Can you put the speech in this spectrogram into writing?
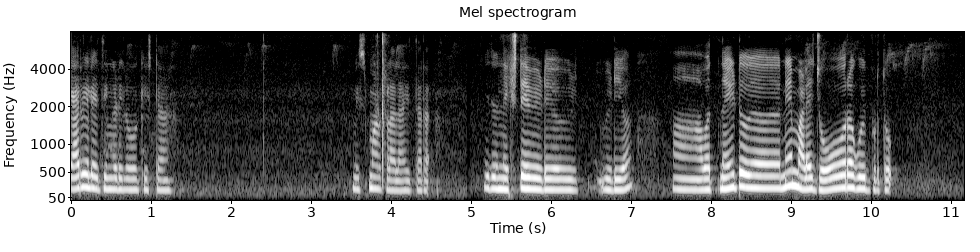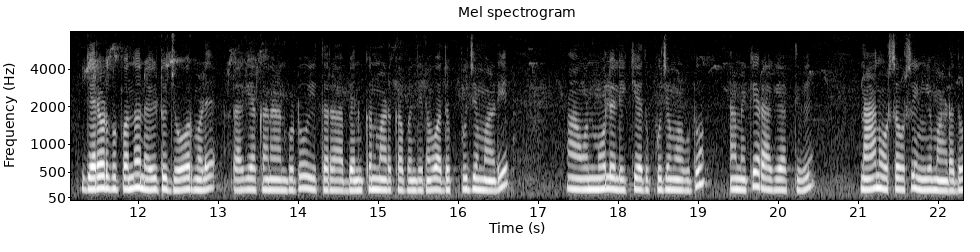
ಯಾರಿಗೆಲ್ಲ ಎತ್ತಿಂಗಡಿಲಿ ಗಾಡೀಲಿ ಹೋಗೋಕೆ ಇಷ್ಟ? ಮಿಸ್ ಮಾಡ್ಕೊಳ್ಳಲ್ಲ ಈ ಥರ. ಇದು ನೆಕ್ಸ್ಟ್ ಡೇ ವಿಡಿಯೋ ವಿಡಿಯೋ ಅವತ್ತು ನೈಟೇ ಮಳೆ ಜೋರಾಗಿ ಹೋಯ್ಬಿಡ್ತು. ಗೆರೆ ಹೊಡೆದ್ಬಿಟ್ಟು ಬಂದು ನೈಟು ಜೋರು ಮಳೆ. ರಾಗಿ ಹಾಕೋಣ ಅಂದ್ಬಿಟ್ಟು ಈ ಥರ ಬೆನ್ಕನ್ ಮಾಡ್ಕೊ ಬಂದು ನಾವು. ಅದಕ್ಕೆ ಪೂಜೆ ಮಾಡಿ ಒಂದು ಮೂಲೆಯಲ್ಲಿ ಇಕ್ಕಿ ಅದಕ್ಕೆ ಪೂಜೆ ಮಾಡಿಬಿಟ್ಟು ಆಮೇಲೆ ರಾಗಿ ಹಾಕ್ತೀವಿ. ನಾನು ವರ್ಷ ವರ್ಷ ಹಿಂಗೆ ಮಾಡೋದು.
